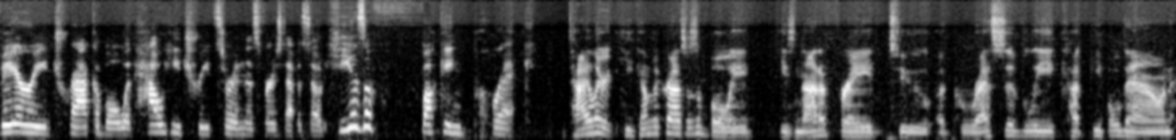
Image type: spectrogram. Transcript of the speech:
very trackable with how he treats her in this first episode he is a fucking prick Tyler he comes across as a bully. He's not afraid to aggressively cut people down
